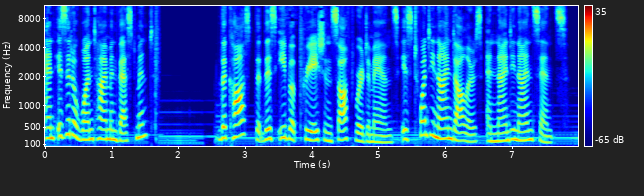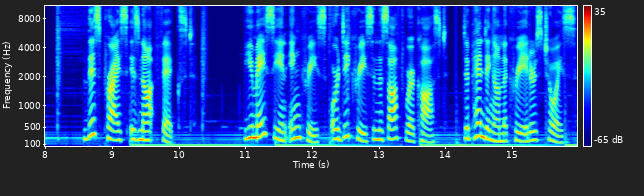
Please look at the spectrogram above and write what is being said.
And is it a one-time investment? The cost that this ebook creation software demands is $29.99. This price is not fixed. You may see an increase or decrease in the software cost, depending on the creator's choice.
